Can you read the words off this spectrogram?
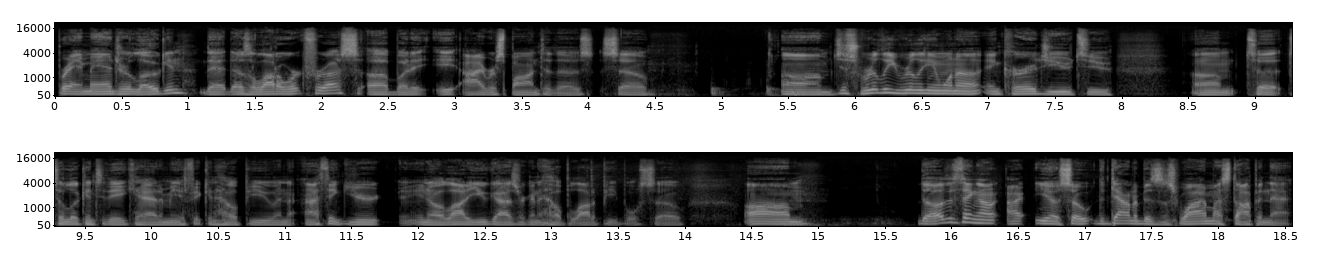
brand manager, Logan, that does a lot of work for us, uh, but it, it, I respond to those. So um, just really, really want to encourage you to um, to to look into the academy if it can help you. And I think you're, you know, a lot of you guys are going to help a lot of people. So um, the other thing I, I, you know, so the down to business. Why am I stopping that?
